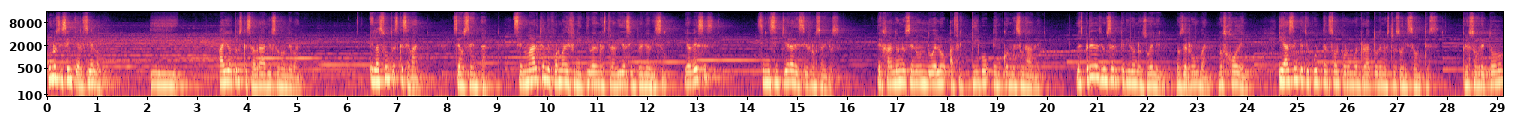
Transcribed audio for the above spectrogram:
Unos dicen que al cielo y hay otros que sabrá Dios a dónde van. El asunto es que se van, se ausentan, se marchan de forma definitiva de nuestra vida sin previo aviso y a veces sin ni siquiera decirnos adiós, dejándonos en un duelo aflictivo e inconmensurable. Las pérdidas de un ser querido nos duelen, nos derrumban, nos joden y hacen que se oculte el sol por un buen rato de nuestros horizontes, pero sobre todo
